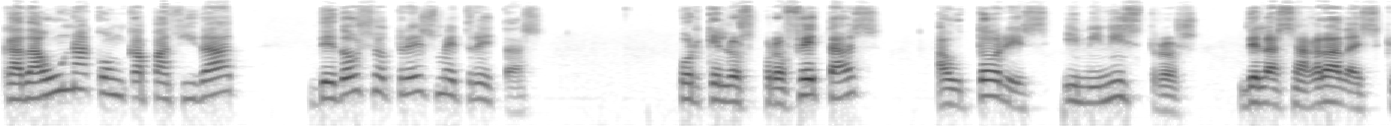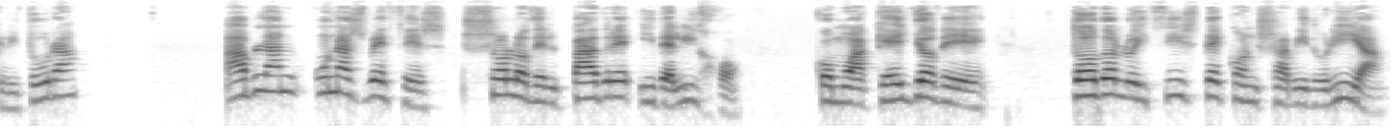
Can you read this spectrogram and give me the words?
Cada una con capacidad de dos o tres metretas, porque los profetas, autores y ministros de la Sagrada Escritura, hablan unas veces solo del Padre y del Hijo, como aquello de todo lo hiciste con sabiduría,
